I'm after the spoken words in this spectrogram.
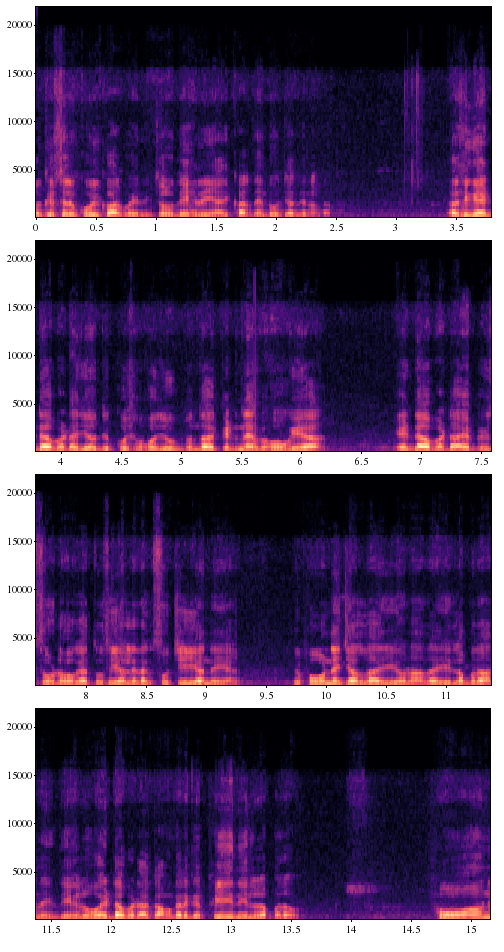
ਪਰ ਕਿਸੇ ਨੇ ਕੋਈ ਕਾਰਵਾਈ ਨਹੀਂ, ਚਲੋ ਦੇਖਦੇ ਹਾਂ ਕਰਦੇ ਹਾਂ, ਦੋ ਚਾਰ ਦਿਨਾਂ ਤੱਕ। ਅਸੀਂ ਕਿ ਐਡਾ ਵੱਡਾ ਜਦੋਂ ਕੁਝ ਹੋ ਜੂ ਬੰਦਾ ਕਿਡਨੈਪ ਹੋ ਗਿਆ ਐਡਾ ਵੱਡਾ ਐਪੀਸੋਡ ਹੋ ਗਿਆ, ਤੁਸੀਂ ਹਲੇ ਤੱਕ ਸੋਚੀ ਜਾਂਦੇ ਆ ਵੀ ਫੋਨ ਨਹੀਂ ਚੱਲਦਾ ਜੀ, ਉਹਨਾਂ ਦਾ ਜੀ, ਲੱਭਦਾ ਨਹੀਂ, ਦੇਖ ਲਓ ਐਡਾ ਵੱਡਾ ਕੰਮ ਕਰਕੇ ਫੇਰ ਨਹੀਂ ਲੱਭਦਾ ਫੋਨ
